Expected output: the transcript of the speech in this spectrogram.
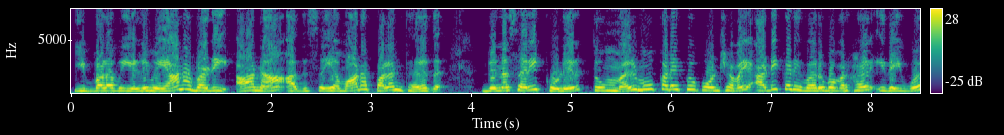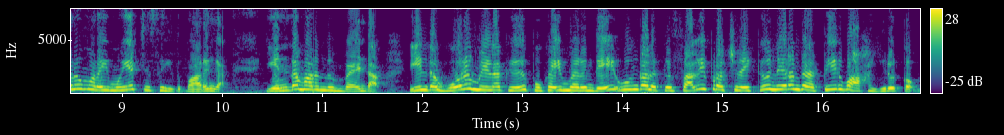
இவ்வளவு எளிமையான வழி ஆனா அதிசயமான பலன் தருது. தினசரி குளிர் தும்மல் மூக்கடைப்பு போன்றவை அடிக்கடி வருபவர்கள் இதை ஒரு முறை முயற்சி செய்து பாருங்க. எந்த மருந்தும் வேண்டாம். இந்த ஒரு மிளகு புகை மருந்தே உங்களுக்கு சளி பிரச்சனைக்கு நிரந்தர தீர்வாக இருக்கும்.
